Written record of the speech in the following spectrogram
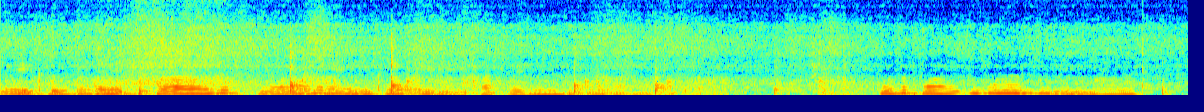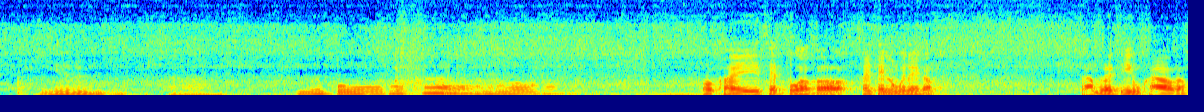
ไม่เคยคิดนานวลไม่เคยขาดเวลานัดไว้ไมันมาอย่าลืมสายเมื่อปูข้ารอ อไข่เซตตัวก็ใส่เส้นลงไปเลยครับ ตามด้วยซีขาวครับ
